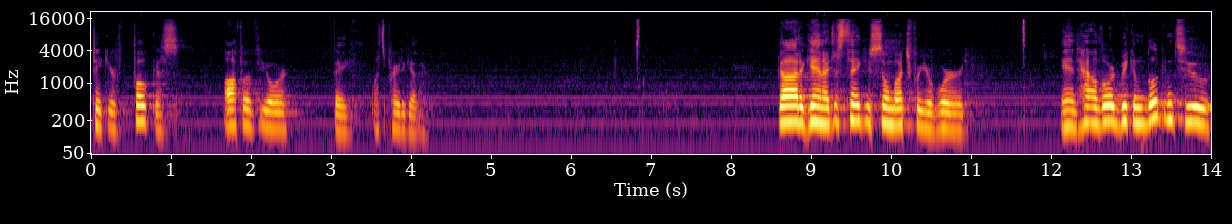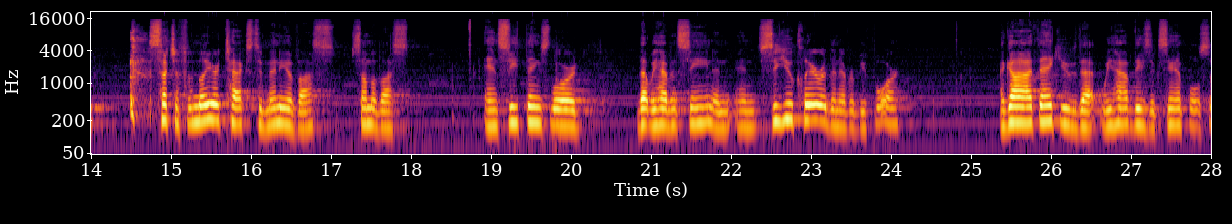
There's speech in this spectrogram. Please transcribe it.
take your focus off of your faith. Let's pray together. God, again, I just thank you so much for your word and how, Lord, we can look into such a familiar text to many of us, some of us, and see things, Lord, that we haven't seen and, and see you clearer than ever before. And God, I thank you that we have these examples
